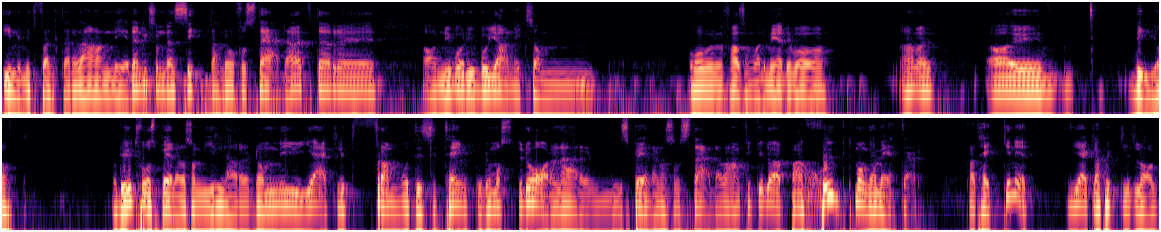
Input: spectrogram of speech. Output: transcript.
innermittfältare. Där han är den liksom den sittande och får städa efter... Eh, ja, nu var det ju Bojanic som... Och vad fasen var det mer? Det var... Ja, men, ja Viljot. Och det är ju två spelare som gillar... De är ju jäkligt framåt i sitt tänk. Och då måste du ha den här spelarna som städar. Och han fick ju löpa sjukt många meter. För att Häcken är ett jäkla skickligt lag.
